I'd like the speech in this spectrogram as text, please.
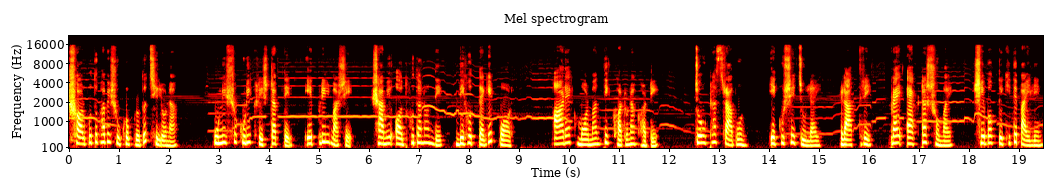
সর্বতভাবে সুখপ্রদ ছিল না। উনিশশো কুড়ি খ্রিস্টাব্দের এপ্রিল মাসে স্বামী অদ্ভুতানন্দের দেহত্যাগের পর। আর এক মর্মান্তিক ঘটনা ঘটে। চৌঠা শ্রাবণ, একুশে জুলাই, রাত্রে প্রায় একটার সময় সেবক দেখিতে পাইলেন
